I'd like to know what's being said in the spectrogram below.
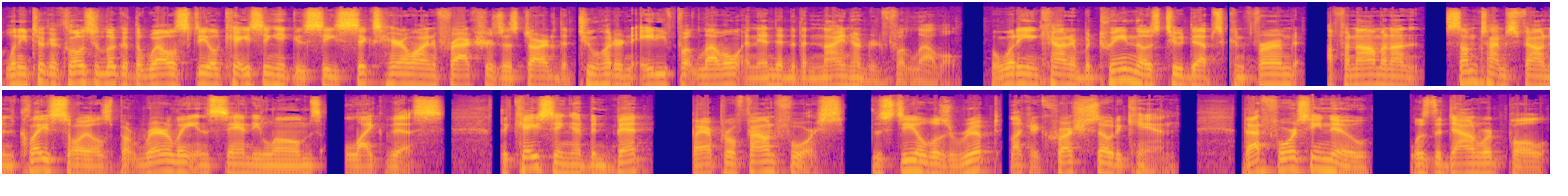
When he took a closer look at the well's steel casing, he could see six hairline fractures that started at the 280 foot level and ended at the 900 foot level. But what he encountered between those two depths confirmed a phenomenon sometimes found in clay soils, but rarely in sandy loams like this. The casing had been bent by a profound force. The steel was ripped like a crushed soda can. That force, he knew, was the downward pull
